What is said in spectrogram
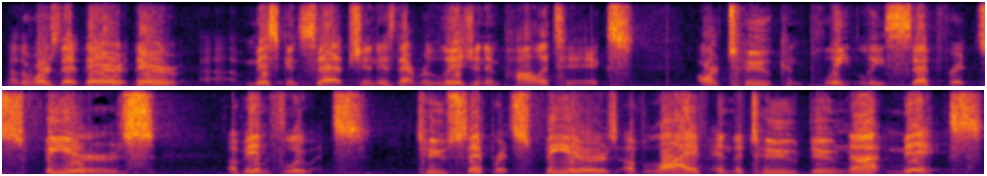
In other words, their, their uh, misconception is that religion and politics are two completely separate spheres of influence, two separate spheres of life, and the two do not mix.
